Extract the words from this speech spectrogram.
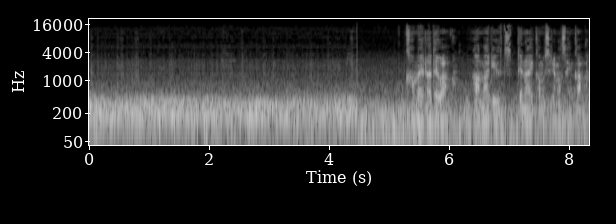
た。メラではあまり映ってないかもしれませんが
